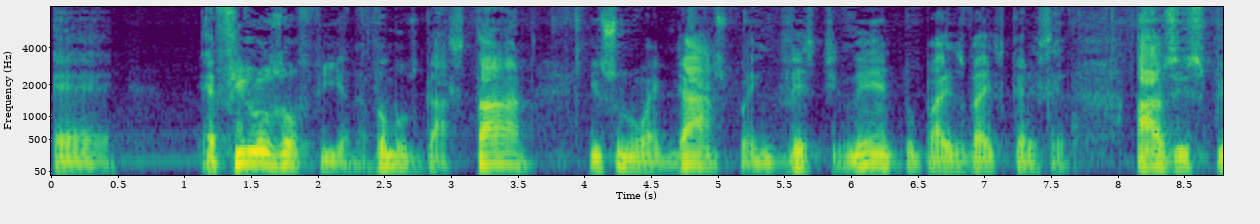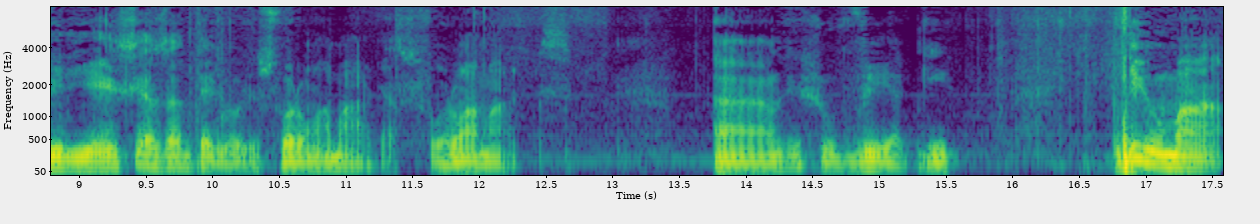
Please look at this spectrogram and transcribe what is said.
é, é filosofia. Né? Vamos gastar, isso não é gasto, é investimento, o país vai crescer. As experiências anteriores foram amargas, foram amargas. Ah, deixa eu ver aqui. Tem uma,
